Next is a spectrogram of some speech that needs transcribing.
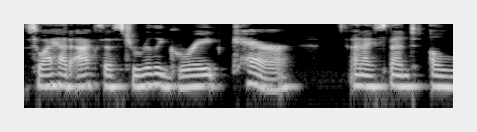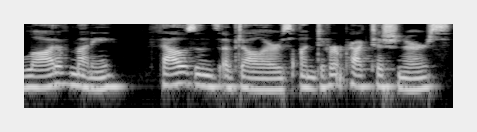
So I had access to really great care and I spent a lot of money, thousands of dollars on different practitioners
